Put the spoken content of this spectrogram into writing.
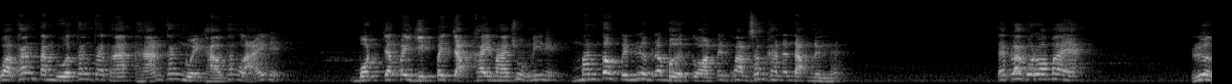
ว่าทั้งตำรวจทั้งทหารทั้งหน่วยข่าวทั้งหลายเนี่ยบทจะไปหยิบไปจับใครมาช่วงนี้เนี่ยมันต้องเป็นเรื่องระเบิดก่อนเป็นความสำคัญอันดับหนึ่งฮะแต่ปรากฏว่าไม่ฮะเรื่อง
